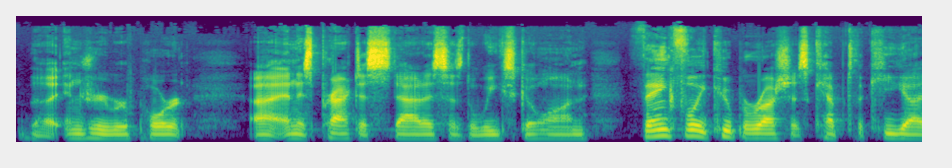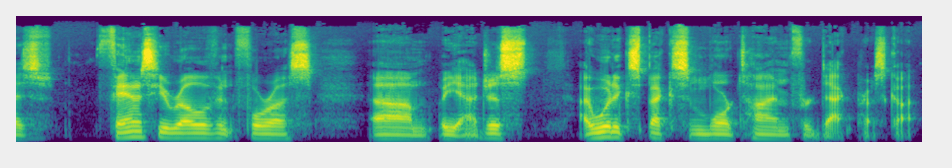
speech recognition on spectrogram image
the injury report uh, and his practice status as the weeks go on. Thankfully, Cooper Rush has kept the key guys fantasy relevant for us. Um, but yeah, just I would expect some more time for Dak Prescott.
